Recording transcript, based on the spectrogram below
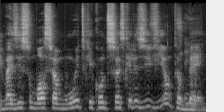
e- mas isso mostra muito que condições que eles viviam também.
